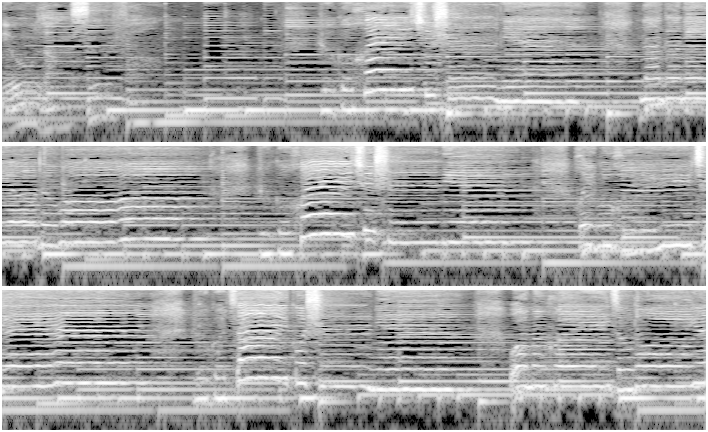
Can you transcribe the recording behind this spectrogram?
流浪四方。如果回去十年，那个年如果回去十年，会不会遇见？如果再过十年，我们会走多远？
